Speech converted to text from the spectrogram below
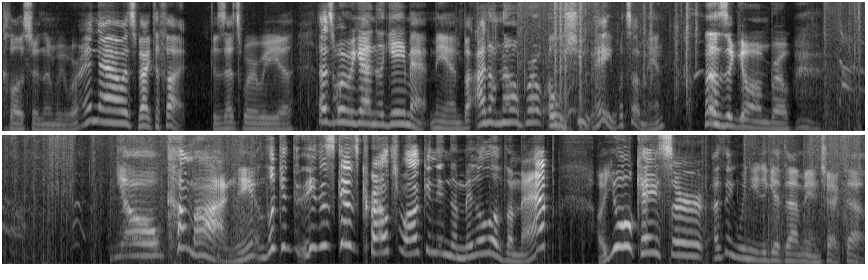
closer than we were, and now it's back to five because that's where we uh, that's where we got in the game at, man. But I don't know, bro. Oh shoot! Hey, what's up, man? How's it going, bro? Yo, come on, man. Look at this guy's crouch walking in the middle of the map. Are you okay, sir? I think we need to get that man checked out.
